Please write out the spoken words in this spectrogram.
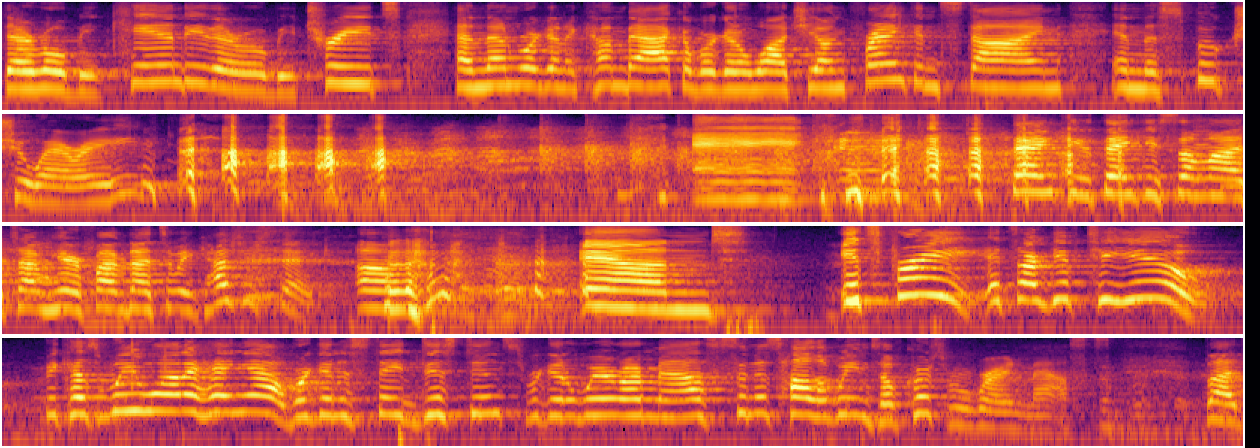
There will be candy, there will be treats, and then we're going to come back and we're going to watch Young Frankenstein in the spooktuary. Eh. Thank you, thank you so much. I'm here five nights a week. How's your steak? Um, and it's free. It's our gift to you because we want to hang out. We're going to stay distanced. We're going to wear our masks, and it's Halloween, so of course we're wearing masks. But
